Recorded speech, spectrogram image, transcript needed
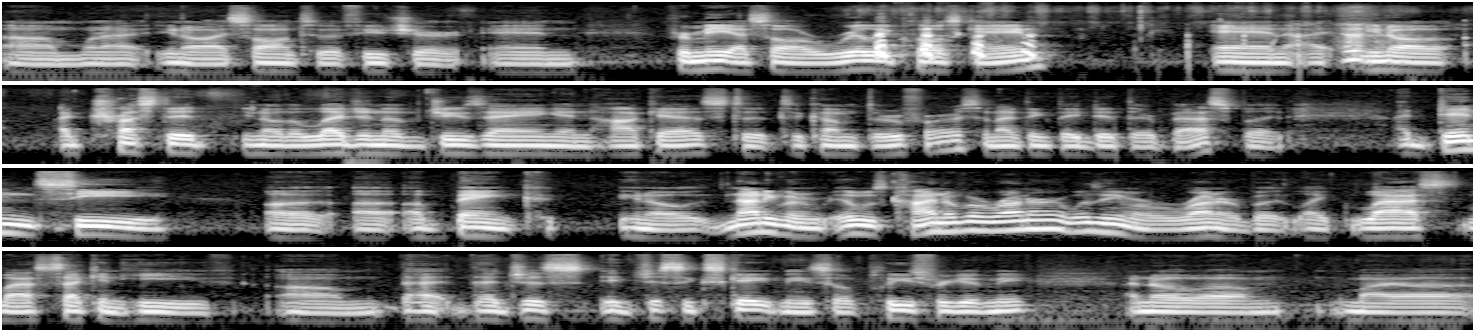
um, when I, you know, I saw into the future, and for me, I saw a really close game, and I, you know, I trusted, you know, the legend of Juzang and Jaquez to, to come through for us, and I think they did their best. But I didn't see a, a, a bank, you know, not even it was kind of a runner. It wasn't even a runner, but like last last second heave. Um, that that just it just escaped me. So please forgive me. I know um, my uh,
